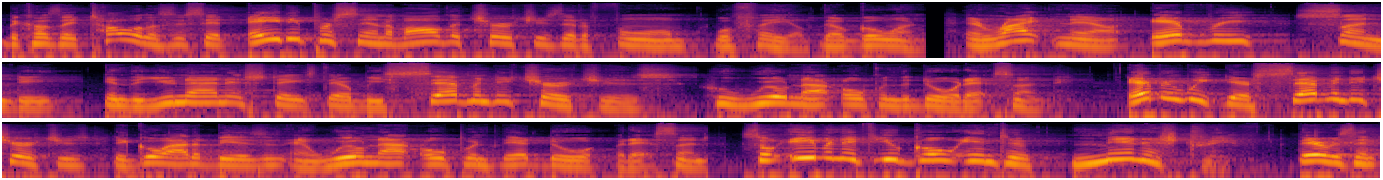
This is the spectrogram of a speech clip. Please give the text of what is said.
because they told us, they said 80% of all the churches that are formed will fail. They'll go under. And right now, every Sunday in the United States, there'll be 70 churches who will not open the door that Sunday. Every week, there are 70 churches that go out of business and will not open their door for that Sunday. So even if you go into ministry, there is an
